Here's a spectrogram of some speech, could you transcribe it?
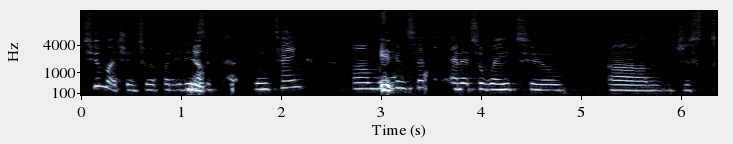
too much into it, but it is no. a think tank. Um, we it, can say, and it's a way to um, just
